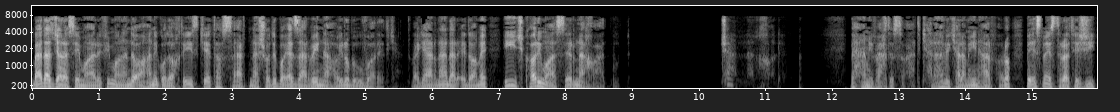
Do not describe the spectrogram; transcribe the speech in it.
بعد از جلسه معرفی مانند آهن گداخته است که تا سرد نشده باید ضربه نهایی رو به او وارد کرد وگرنه در ادامه هیچ کاری مؤثر نخواهد بود. جل خالق به همین وقت ساعت کلمه به کلمه این حرفها را به اسم استراتژی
